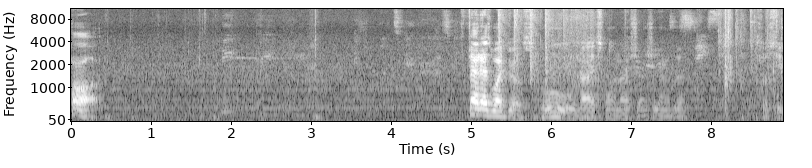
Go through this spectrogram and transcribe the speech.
Pog. Fat ass white girls. Ooh, nice one. Nice one. She good. So see.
